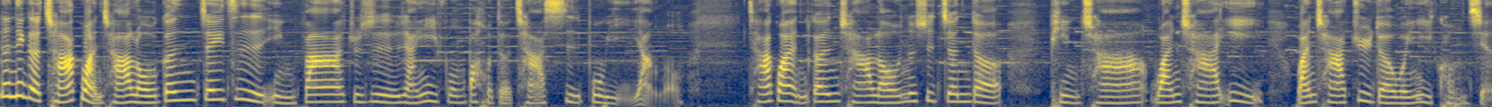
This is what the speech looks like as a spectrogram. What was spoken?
那那个茶馆、茶楼跟这一次引发就是染艺风暴的茶室不一样哦。茶馆跟茶楼那是真的品茶、玩茶艺、玩茶具的文艺空间。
